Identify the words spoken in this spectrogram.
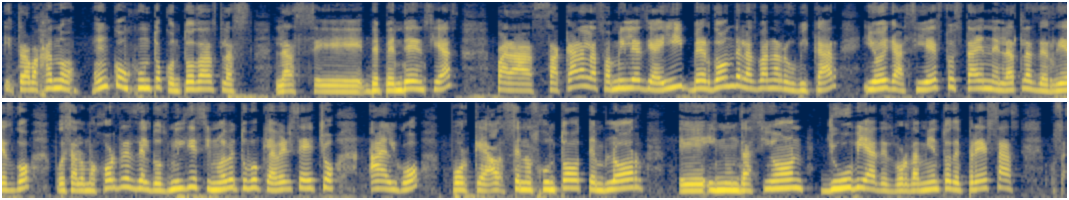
y trabajando en conjunto con todas las, las eh, dependencias para sacar a las familias de ahí, ver dónde las van a reubicar y oiga, si esto está en el atlas de riesgo, pues a lo mejor desde el 2019 tuvo que haberse hecho algo porque ah, se nos juntó temblor, eh, inundación, lluvia, desbordamiento de presas, o sea,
